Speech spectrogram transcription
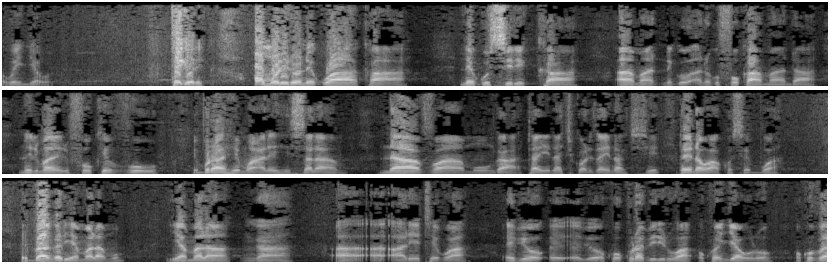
obw'enjawulo. Tegereka. Omuliro ne gwaka ne gusirika ne gufuuka amanda. Ne limala ne lifuuka evvu iburahimu alaihi ssalaamu n'avaamu nga talina kikoleza talina kiki talina waakosebwa ebbanga lye yamalamu yamala nga aleetebwa okulabirirwa okw'enjawulo okuva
